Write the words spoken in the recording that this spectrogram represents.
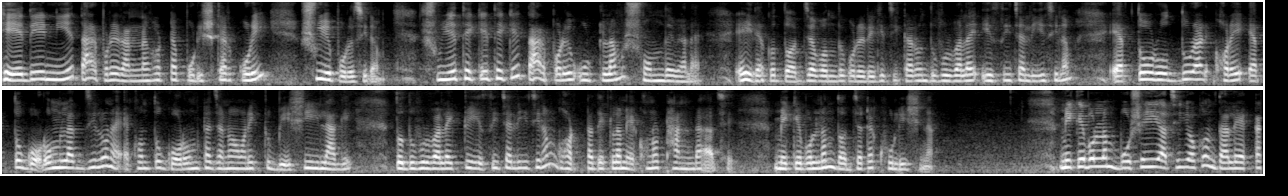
খেয়ে দিয়ে নিয়ে তারপরে রান্নাঘরটা পরিষ্কার করেই শুয়ে পড়েছিলাম। শুয়ে থেকে থেকে তারপরে উঠলাম সন্ধেবেলায়। এই দেখো, দরজা বন্ধ করে রেখেছি, কারণ দুপুরবেলায় এসি চালিয়েছিলাম। এত রোদ্দুর আর ঘরে এত গরম লাগছিল না, এখন তো গরমটা যেন আমার একটু বেশিই লাগে। তো দুপুরবেলা একটু এসি চালিয়েছিলাম, ঘরটা দেখলাম এখনও ঠান্ডা আছে। মেয়েকে বললাম, দরজাটা খুলিস না। মেয়েকে বললাম, বসেই আছি যখন, তাহলে একটা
